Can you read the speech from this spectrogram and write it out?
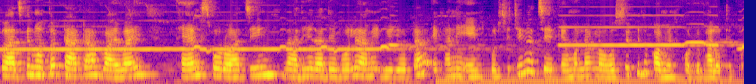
তো আজকের মতো tata bye bye thanks for watching Radhe Radhe বলে আমি ভিডিওটা এখানে এন্ড করছি, ঠিক আছে? কেমন লাগল অবশ্যই কিন্তু কমেন্ট করবে, ভালো থেকো।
